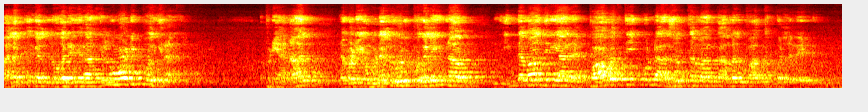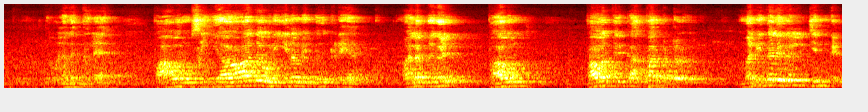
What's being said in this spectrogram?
மலக்குகள் நுகருகிறார்கள் ஓடி போகிறார்கள். அப்படியானால் நம்முடைய உடல் உறுப்புகளை நாம் இந்த மாதிரியான பாவத்தை கொண்டு அசுத்தமாக்காமல் பார்த்துக் கொள்ள வேண்டும். இந்த உலகத்தில் பாவம் செய்யாத ஒரு இனம் என்பது கிடையாது. மலக்குகள் பாவம் பாவத்திற்கு அப்பாற்பட்டவர்கள் மனிதர்கள் ஜின்கள்.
